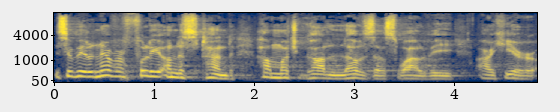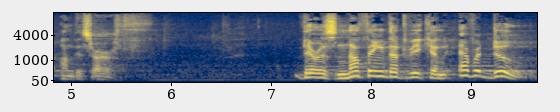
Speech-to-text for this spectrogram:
You see, we'll never fully understand how much God loves us while we are here on this earth. There is nothing that we can ever do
